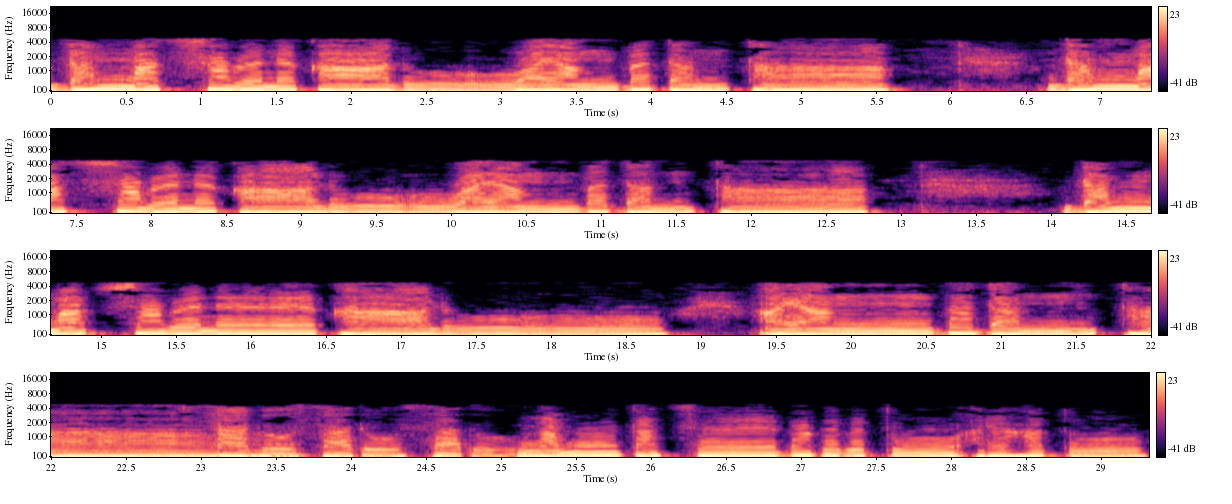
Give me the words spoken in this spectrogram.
ධම්මස්සවන කාලෝ අයං බදන්තා. ධම්මස්සවන කාලෝ අයං බදන්තා. ධම්මස්සවන කාලෝ අයං බදන්තා. සාදු සාදු සාදු. නමෝ තස්ස භගවතු අරහතෝ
